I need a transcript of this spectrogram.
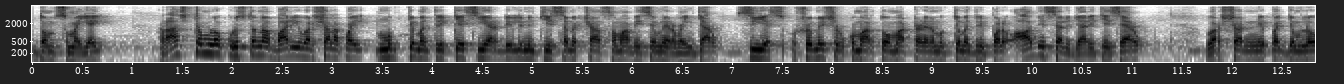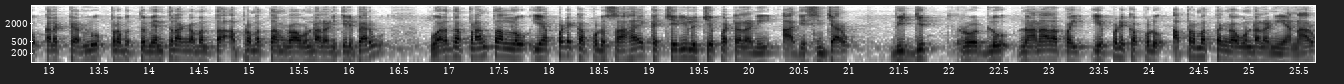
ధ్వంసమయ్యాయి. రాష్ట్రంలో కురుస్తున్న భారీ వర్షాలపై ముఖ్యమంత్రి కేసీఆర్ ఢిల్లీ నుంచి సమీక్షా సమావేశం నిర్వహించారు. సిఎస్ సోమేశ్వర్ కుమార్తో మాట్లాడిన ముఖ్యమంత్రి పలు ఆదేశాలు జారీ చేశారు. వర్ష నేపథ్యంలో కలెక్టర్లు ప్రభుత్వం యంత్రాంగమంతా అప్రమత్తంగా ఉండాలని తెలిపారు. వరద ప్రాంతాల్లో ఎప్పటికప్పుడు సహాయక చర్యలు చేపట్టాలని ఆదేశించారు. విద్యుత్ రోడ్లు నాణాలపై ఎప్పటికప్పుడు అప్రమత్తంగా ఉండాలని అన్నారు.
